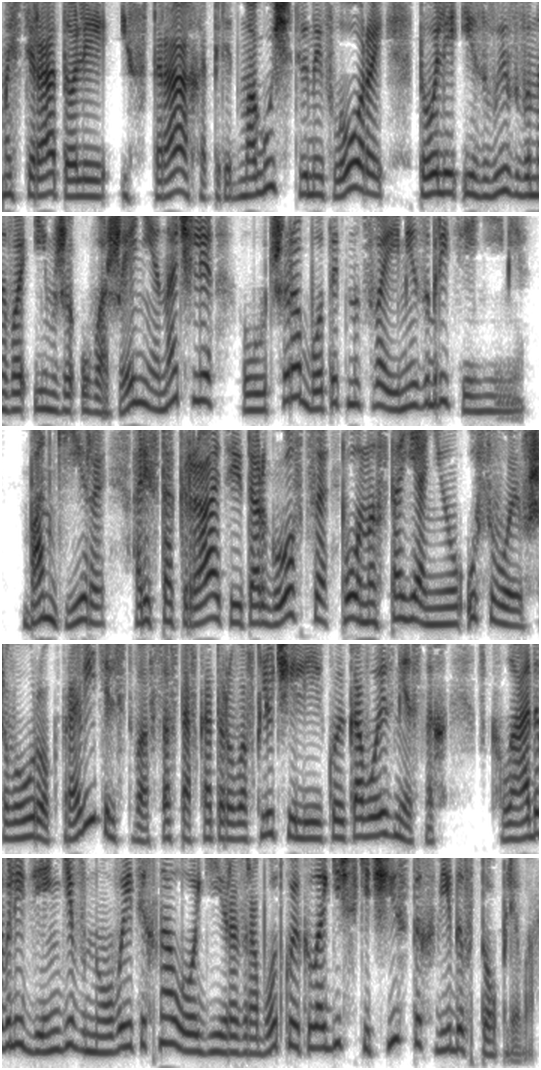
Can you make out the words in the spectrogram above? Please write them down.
Мастера то ли из страха перед могущественной флорой, то ли из вызванного им же уважения начали лучше работать над своими изобретениями. Банкиры, аристократии, торговцы, по настоянию усвоившего урок правительства, в состав которого включили и кое-кого из местных, вкладывали деньги в новые технологии и разработку экологически чистых видов топлива.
